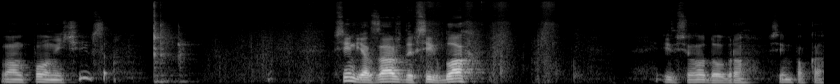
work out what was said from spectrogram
Вам в поміч і все. Всім, як завжди, всіх благ і всього доброго. Всім пока.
